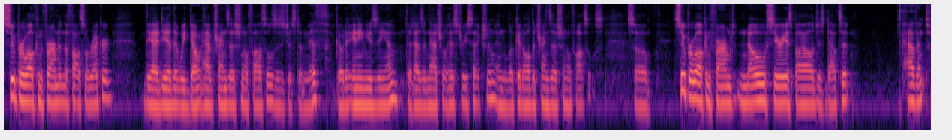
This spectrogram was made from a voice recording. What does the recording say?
super well confirmed in the fossil record. The idea that we don't have transitional fossils is just a myth. Go to any museum that has a natural history section and look at all the transitional fossils. So, super well confirmed. No serious biologist doubts it. Haven't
